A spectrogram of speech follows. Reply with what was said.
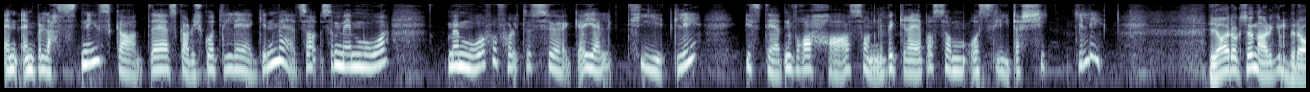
en, en belastningsskade skal du ikke gå til legen med. Så, så vi, må, vi må få folk til å søke hjelp tidlig, istedenfor å ha sånne begreper som å slite skikkelig. Ja, Roksund, er det ikke bra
